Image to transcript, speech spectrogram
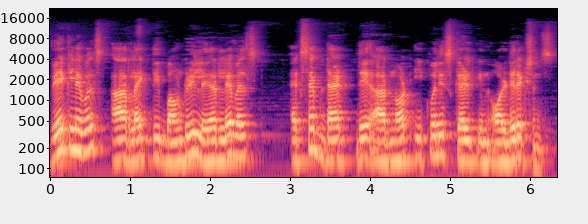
Wake levels are like the boundary layer levels except that they are not equally scaled in all directions.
